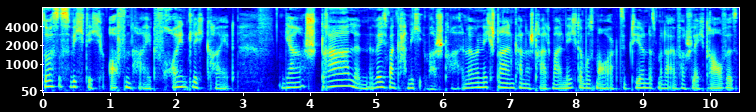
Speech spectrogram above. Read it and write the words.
Sowas ist wichtig. Offenheit, Freundlichkeit. Ja, strahlen. Man kann nicht immer strahlen. Wenn man nicht strahlen kann, dann strahlt man nicht. Da muss man auch akzeptieren, dass man da einfach schlecht drauf ist.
